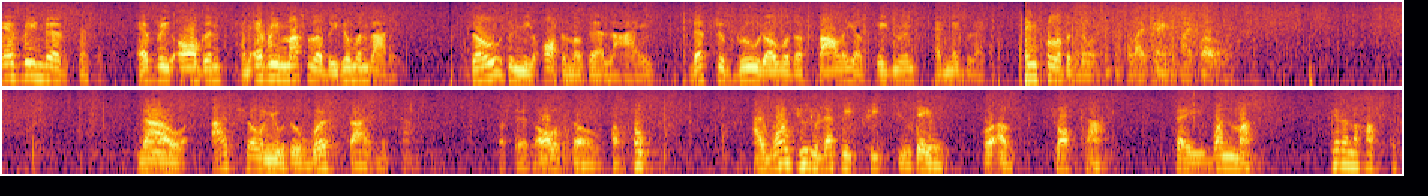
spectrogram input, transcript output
every nerve center, every organ, and every muscle of the human body. Those in the autumn of their lives left to brood over the folly of ignorance and neglect, painful of annoyance until I change my clothes. Now, I've shown you the worst side, Miss Hammond, but there's also a hope. I want you to let me treat you daily for a short time, say one month, here in the hospital.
